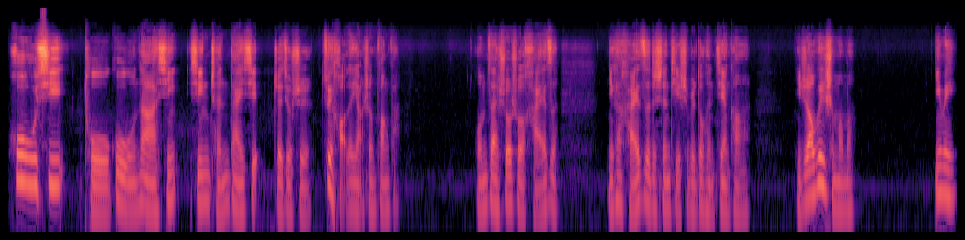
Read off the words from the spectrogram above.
呼吸吐故纳新，新陈代谢，这就是最好的养生方法。我们再说说孩子，你看孩子的身体是不是都很健康啊？你知道为什么吗？因为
